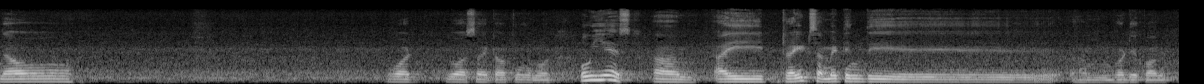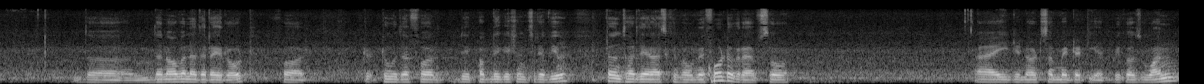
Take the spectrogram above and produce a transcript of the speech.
now what was I talking about? Oh yes, um, I tried submitting the um, what do you call the the novel that I wrote for to, to the for the publications review. Turns out they're asking for my photograph, so I did not submit it yet because one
